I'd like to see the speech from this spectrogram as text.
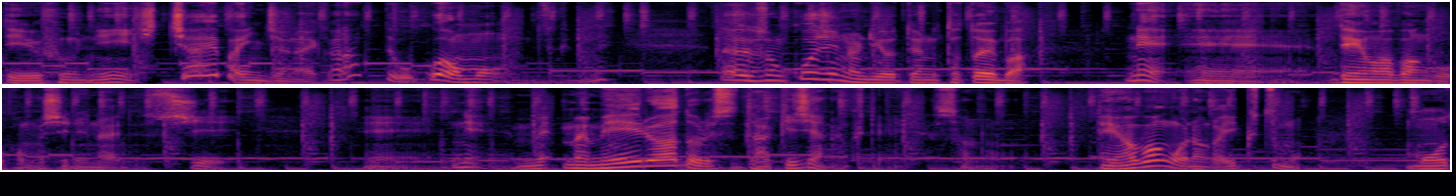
ていう風にしちゃえばいいんじゃないかなって僕は思うんですけどね。だからその個人の利用っていうのは例えばね、えー、電話番号かもしれないですし、えー、ねメメールアドレスだけじゃなくて、その電話番号なんかいくつもも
